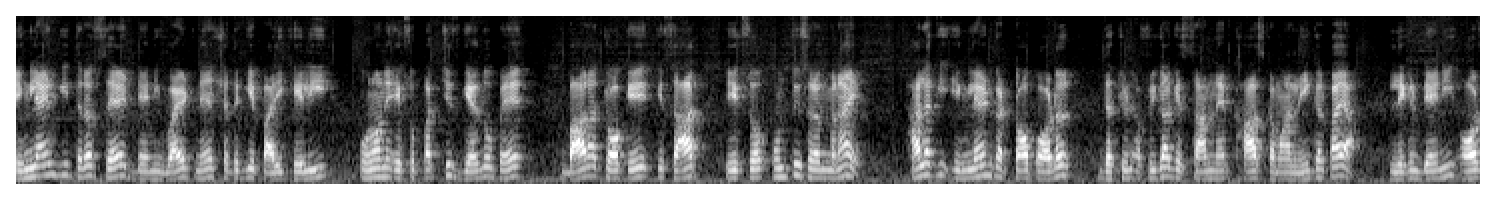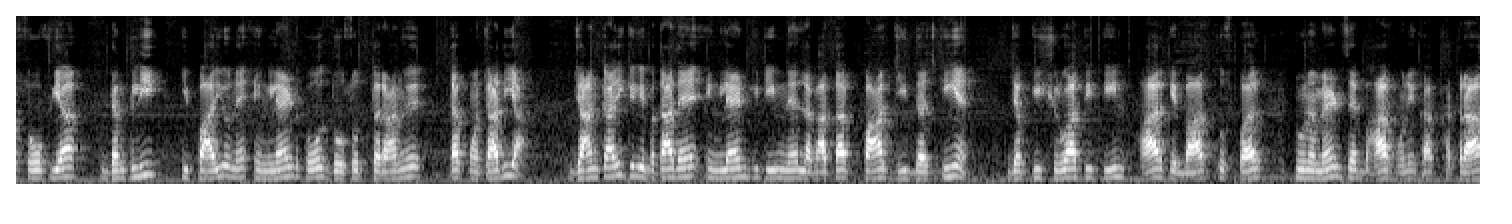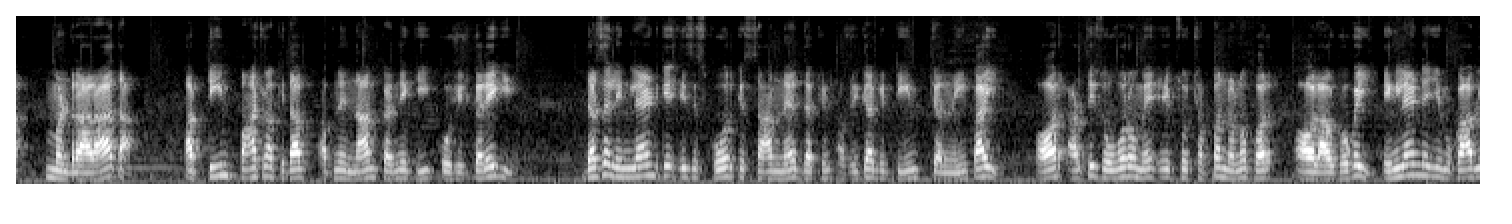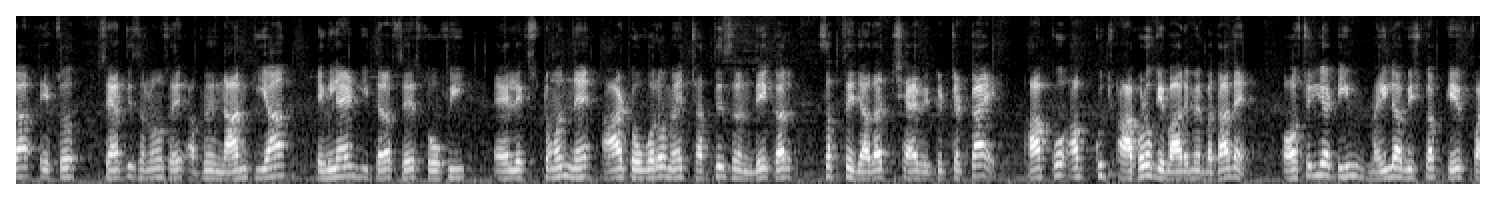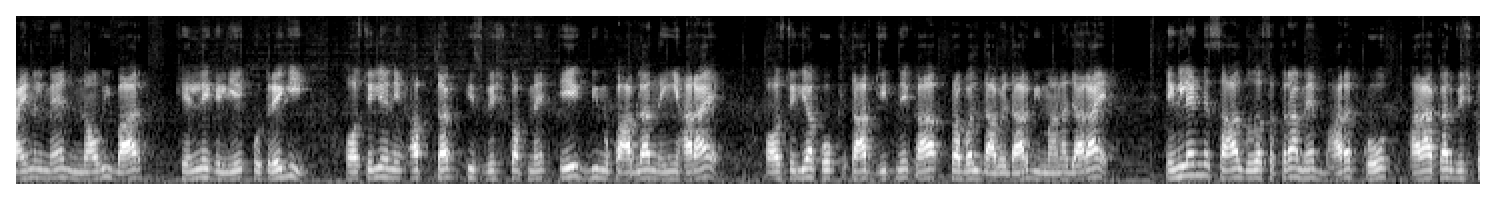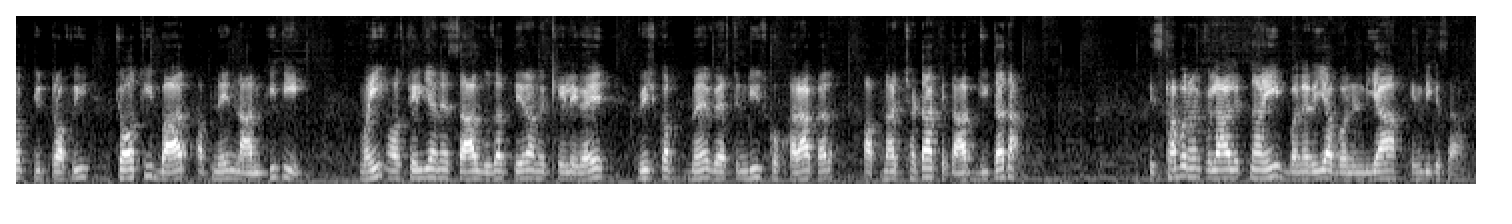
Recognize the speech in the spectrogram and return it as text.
इंग्लैंड की तरफ़ से डैनी वाइट ने शतकीय पारी खेली। उन्होंने 125 गेंदों पर 12 चौके के साथ एक सौ उनतीस रन बनाए। हालाँकि इंग्लैंड का टॉप ऑर्डर दक्षिण अफ्रीका के सामने खास कमाल नहीं कर पाया, लेकिन डैनी और सोफिया डंकली की पारियों ने इंग्लैंड को दो सौ तिरानवे तक पहुँचा दिया। जानकारी के लिए बता दें, इंग्लैंड की टीम ने लगातार पाँच जीत दर्ज की हैं, जबकि शुरुआती तीन हार के बाद उस पर टूर्नामेंट से बाहर होने का खतरा मंडरा रहा था। अब टीम पाँचवा खिताब अपने नाम करने की कोशिश करेगी। दरअसल, इंग्लैंड के इस स्कोर के सामने दक्षिण अफ्रीका की टीम चल नहीं पाई और 38 ओवरों में एक सौ छप्पन रनों पर ऑल आउट हो गई। इंग्लैंड ने ये मुकाबला एक रनों से अपने नाम किया। इंग्लैंड की तरफ़ से सोफी एलेक्सटॉन ने आठ ओवरों में 36 रन देकर सबसे ज़्यादा छः विकेट चटकाए। आपको अब कुछ आंकड़ों के बारे में बता दें। ऑस्ट्रेलिया टीम महिला विश्व कप के फाइनल में नौवीं बार खेलने के लिए उतरेगी। ऑस्ट्रेलिया ने अब तक इस विश्व कप में एक भी मुकाबला नहीं हारा है। ऑस्ट्रेलिया को खिताब जीतने का प्रबल दावेदार भी माना जा रहा है। इंग्लैंड ने साल 2017 में भारत को हराकर विश्व कप की ट्रॉफी चौथी बार अपने नाम की थी। वहीं ऑस्ट्रेलिया ने साल 2013 में खेले गए विश्व कप में वेस्टइंडीज़ को हराकर अपना छठा खिताब जीता था। इस खबर में फ़िलहाल इतना ही। बने रहिए वन इंडिया, हिंदी के साथ।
